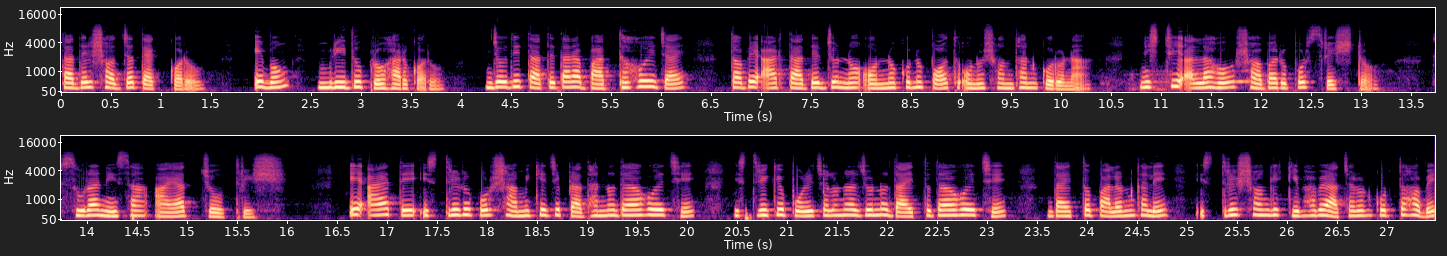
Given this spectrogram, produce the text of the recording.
তাদের শয্যা ত্যাগ করো এবং মৃদু প্রহার করো। যদি তাতে তারা বাধ্য হয়ে যায়, তবে আর তাদের জন্য অন্য কোনো পথ অনুসন্ধান করো না। নিশ্চয়ই আল্লাহ সবার উপর শ্রেষ্ঠ। সুরা নিসা আয়াত চৌত্রিশ। এ আয়াতে স্ত্রীর উপর স্বামীকে যে প্রাধান্য দেওয়া হয়েছে, স্ত্রীকে পরিচালনার জন্য দায়িত্ব দেওয়া হয়েছে, দায়িত্ব পালনকালে স্ত্রীর সঙ্গে কীভাবে আচরণ করতে হবে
